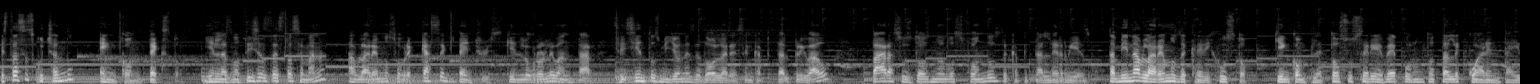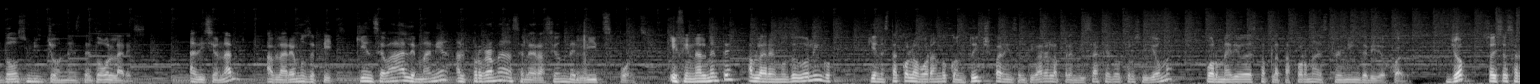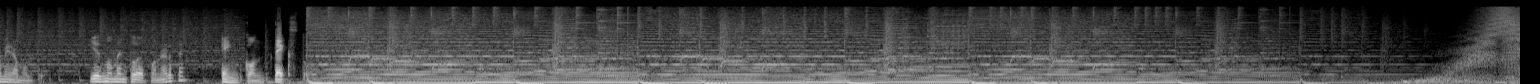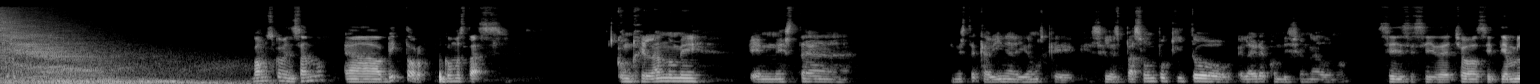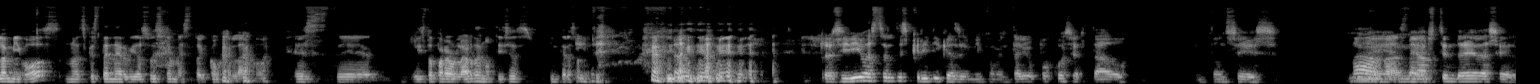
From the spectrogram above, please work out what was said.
Estás escuchando En Contexto y en las noticias de esta semana hablaremos sobre Kasek Ventures, quien logró levantar 600 millones de dólares en capital privado para sus dos nuevos fondos de capital de riesgo. También hablaremos de Credit Justo, quien completó su serie B por un total de 42 millones de dólares. Adicional, hablaremos de Pete, quien se va a Alemania al programa de aceleración de Lead Sports. Y finalmente, hablaremos de Duolingo, quien está colaborando con Twitch para incentivar el aprendizaje de otros idiomas por medio de esta plataforma de streaming de videojuegos. Yo soy César Miramontes y es momento de ponerte en contexto. Vamos comenzando. Ah, Víctor, ¿cómo estás? Congelándome en esta, en esta cabina, digamos que, que se les pasó un poquito el aire acondicionado, ¿no? Sí, sí, sí. De hecho, si tiembla mi voz, no es que esté nervioso, es que me estoy congelando. este, listo para hablar de noticias interesantes. Recibí bastantes críticas de mi comentario poco acertado, entonces No, me, no, me abstendré de hacer.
